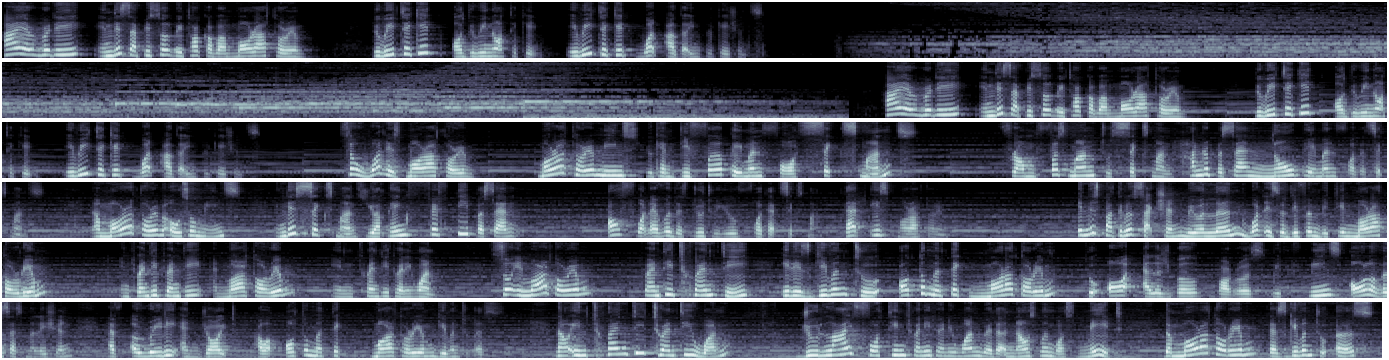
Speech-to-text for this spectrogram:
Hi, everybody. In this episode, we talk about moratorium. Do we take it or do we not take it? If we take it, what are the implications? Hi, everybody. In this episode, we talk about moratorium. Do we take it or do we not take it? If we take it, what are the implications? So, what is moratorium? Moratorium means you can defer payment for six months, from first month to six months, 100% no payment for the six months. Now, moratorium also means in these six months, you are paying 50% of whatever that's due to you for that six months. That is moratorium. In this particular section, we will learn what is the difference between moratorium in 2020 and moratorium in 2021. So in moratorium 2020, it is given to automatic moratorium to all eligible borrowers, which means all of us as Malaysian have already enjoyed our automatic moratorium given to us. Now in 2021, July 14, 2021, where the announcement was made, the moratorium that's given to us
